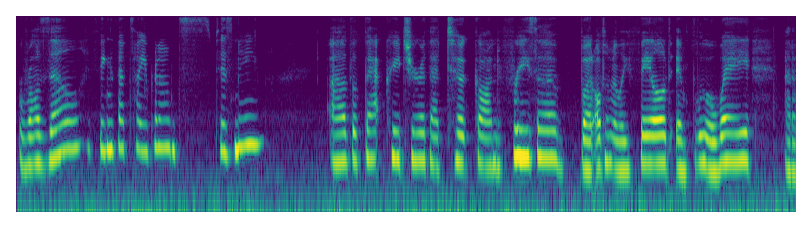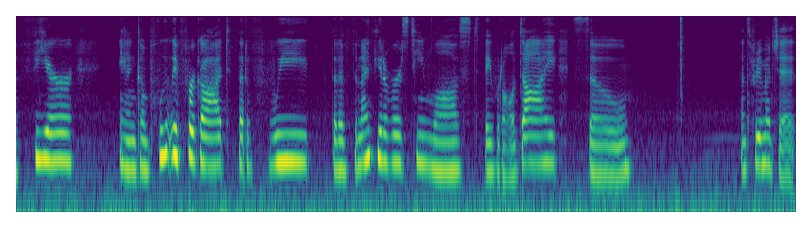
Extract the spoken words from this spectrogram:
Roselle, I think that's how you pronounce his name? Uh, the bat creature that took on Frieza but ultimately failed and flew away out of fear and completely forgot that if we that if the ninth universe team lost they would all die. So that's pretty much it.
